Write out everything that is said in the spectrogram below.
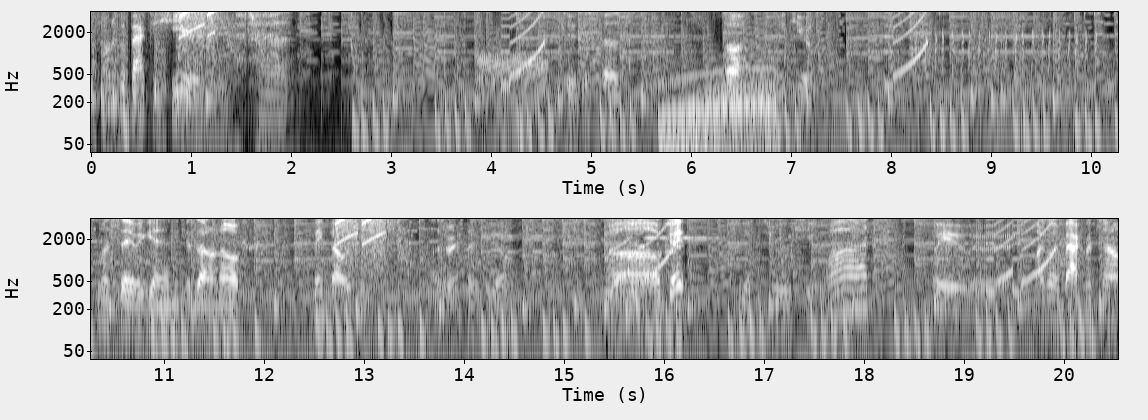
I want to go back to here. Let's try that. Let's see what this does. Oh, thank you. I'm gonna save again because I don't know if I think that was, that was the right place to go. Uh, okay, go through here. What? Wait, wait, wait, wait. Am I going backwards now?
